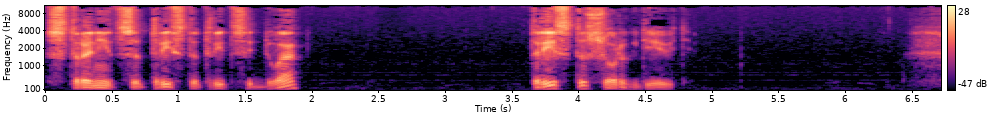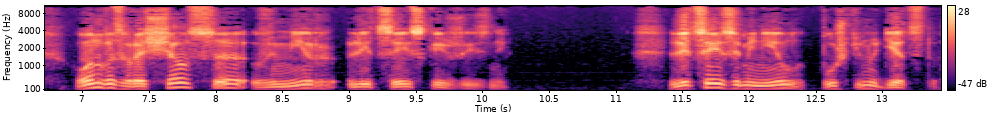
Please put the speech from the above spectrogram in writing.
страница 332, 349. Он возвращался в мир лицейской жизни. Лицей заменил Пушкину детство.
